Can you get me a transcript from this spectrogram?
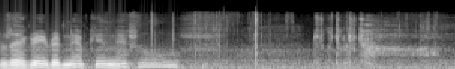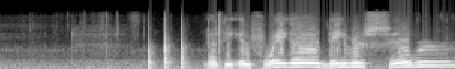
Josiah Gray, Red Napkin, Nationals. Got the Enfuego Devers Silver.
